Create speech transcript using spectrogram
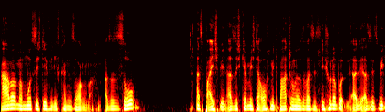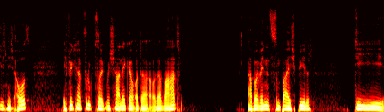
aber man muss sich definitiv keine Sorgen machen. Also so, als Beispiel, also ich kenne mich da auch mit Wartung oder sowas jetzt nicht 100%, also jetzt wirklich nicht aus. Ich bin kein Flugzeugmechaniker oder, oder Wart. Aber wenn jetzt zum Beispiel die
